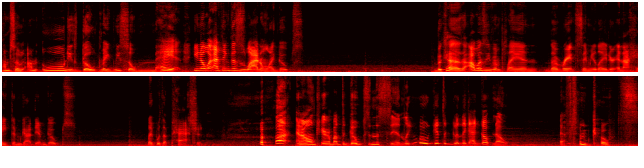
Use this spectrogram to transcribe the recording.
I'm so I'm ooh, these goats make me so mad. You know what? I think this is why I don't like goats. Because I was even playing the ranch simulator and I hate them goddamn goats. Like with a passion. and I don't care about the goats and the sin. Like, ooh, get the good they got goat. No. F them goats.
